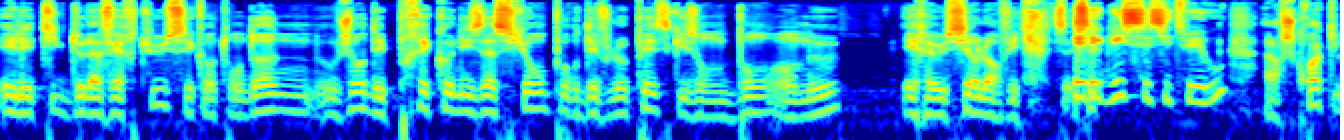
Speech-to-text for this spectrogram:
Et l'éthique de la vertu, c'est quand on donne aux gens des préconisations pour développer ce qu'ils ont de bon en eux et réussir leur vie. Et l'Église s'est située où? Alors je crois que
